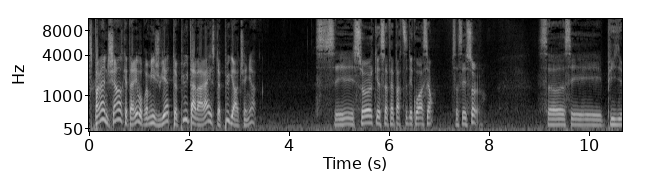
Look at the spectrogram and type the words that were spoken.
Tu prends une chance que tu arrives au 1er juillet, tu plus Tavares, tu plus Galchenyuk. C'est sûr que ça fait partie de l'équation. Ça, c'est sûr. Ça, c'est. Puis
